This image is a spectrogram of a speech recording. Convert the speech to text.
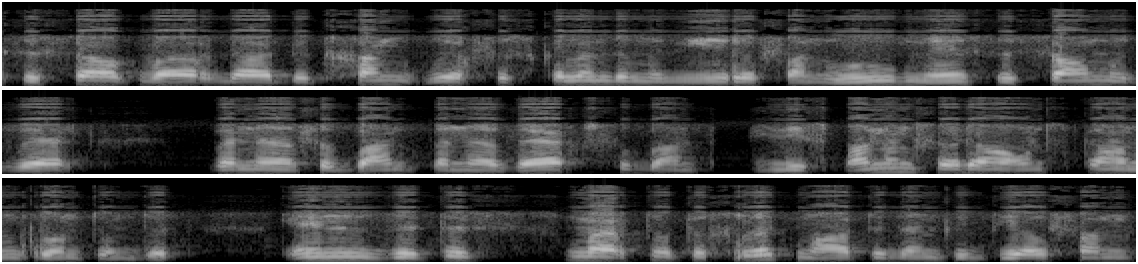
is 'n saak waar daar dit gaan oor verskillende maniere van hoe mense saam moet werk binne 'n verband, binne 'n werksverband en die spanning wat daar ontstaan rondom dit. En dit is maar tot 'n groot mate dink ek deel van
